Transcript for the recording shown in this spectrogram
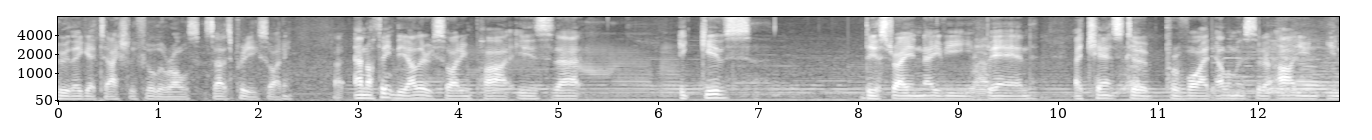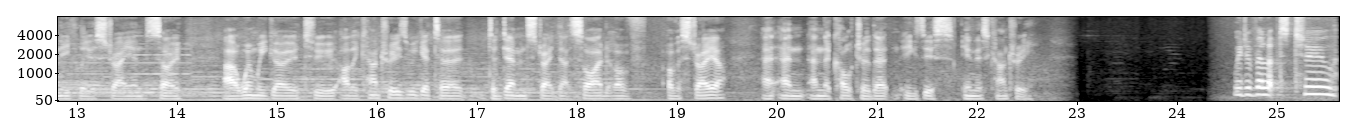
who they get to actually fill the roles. So that's pretty exciting. Uh, and I think the other exciting part is that it gives the Australian Navy band a chance to provide elements that are un uniquely Australian. So uh, when we go to other countries, we get to, to demonstrate that side of, of Australia and, and, and the culture that exists in this country. We developed two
